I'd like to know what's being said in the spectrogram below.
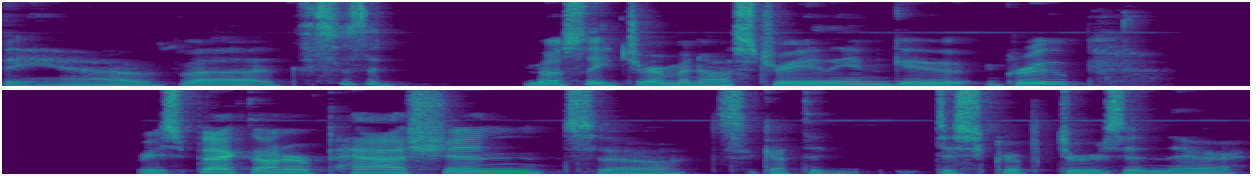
they have, uh, this is a mostly German Australian group. Respect, honor, passion. So it's got the descriptors in there.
